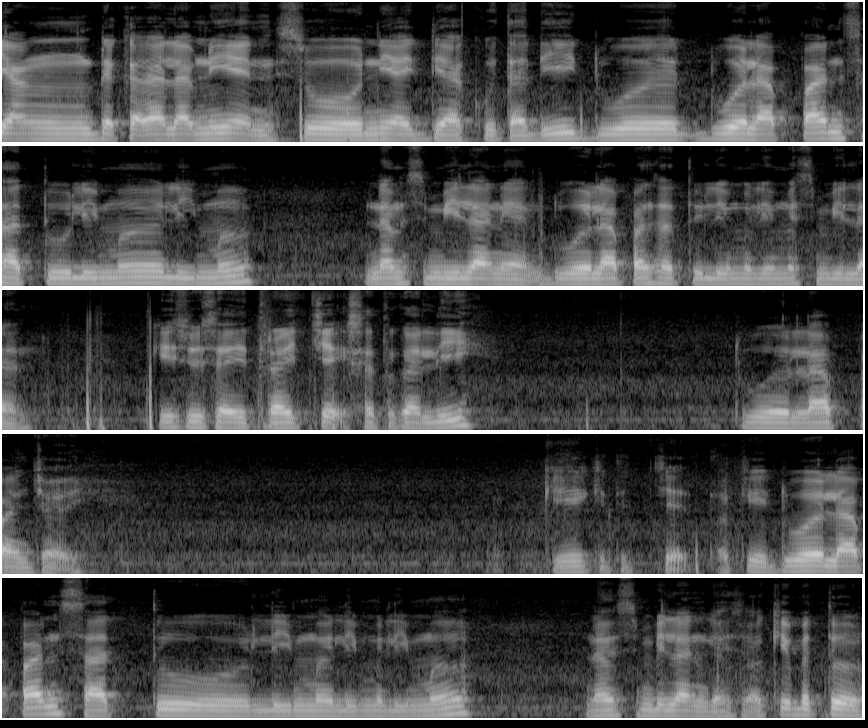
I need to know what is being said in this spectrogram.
yang dekat dalam ni kan So ni ID aku tadi 28155 69 kan 281559 ok so saya try check satu kali. 28 coy. Ok kita check. Ok 281555 69 guys. Ok betul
